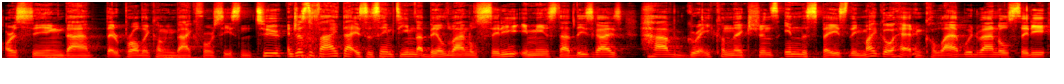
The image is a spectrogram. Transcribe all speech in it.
are seeing that they're probably coming back for season 2. And just the fact that it's the same team that built Vandal City, it means that these guys have great connections in the space. They might go ahead and collab with Vandal City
